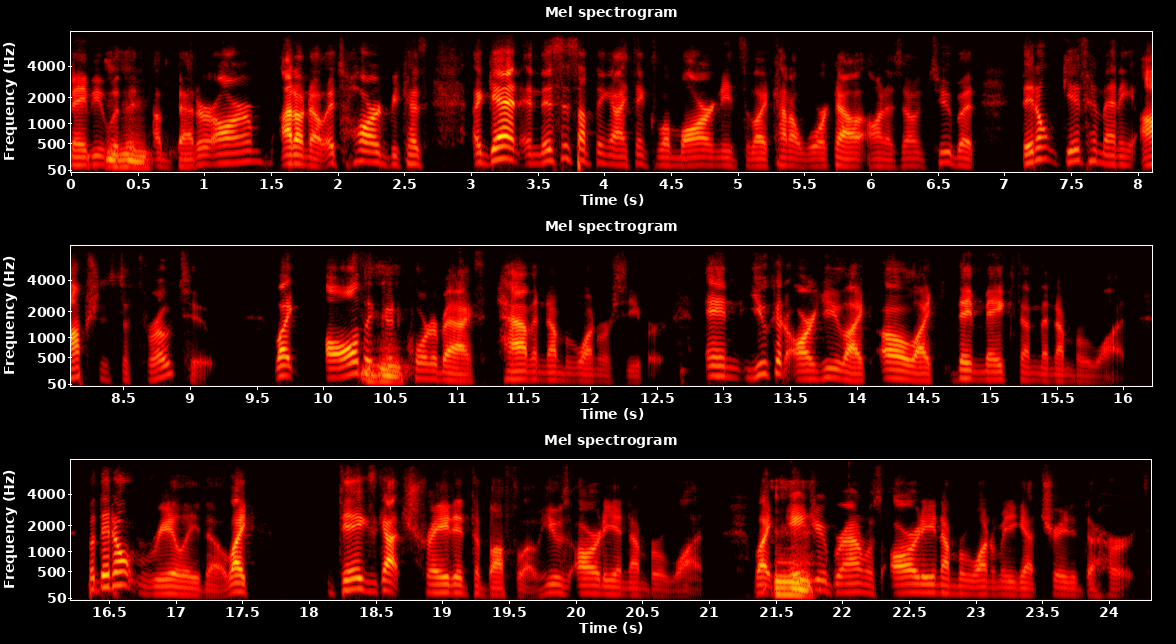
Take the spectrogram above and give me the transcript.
maybe with Mhm. a, a better arm. I don't know. It's hard because again, and this is something I think Lamar needs to like kind of work out on his own too, but they don't give him any options to throw to. Like all the good quarterbacks have a number one receiver. And you could argue like, oh, like they make them the number one. But they don't really though. Like Diggs got traded to Buffalo. He was already a number one. Like Mhm. AJ Brown was already number one when he got traded to Hurts.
